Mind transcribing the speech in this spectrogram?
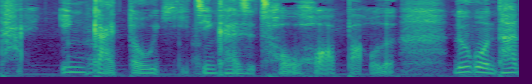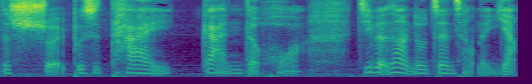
台，应该都已经开始抽花苞了。如果它的水不是太干的话，基本上你都正常的养。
